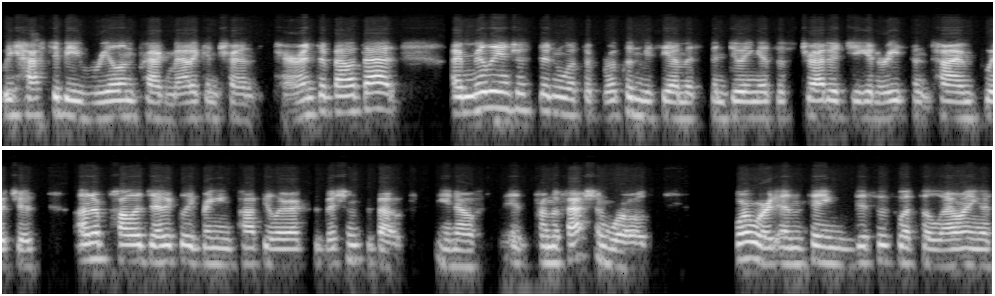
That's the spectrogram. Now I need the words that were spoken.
we have to be real and pragmatic and transparent about that. I'm really interested in what the Brooklyn Museum has been doing as a strategy in recent times, which is unapologetically bringing popular exhibitions about, you know, from the fashion world forward and saying this is what's allowing us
